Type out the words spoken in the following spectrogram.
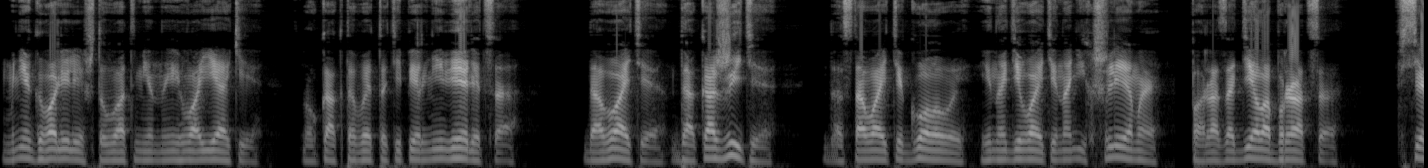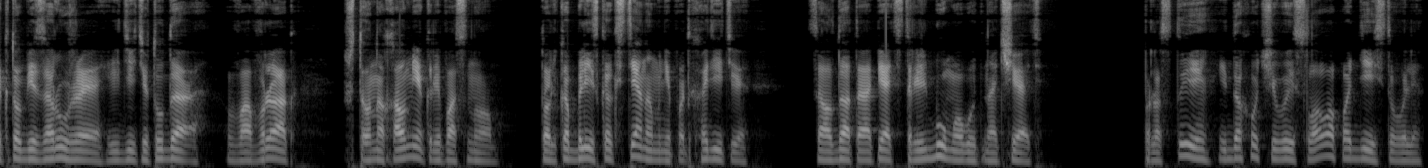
Мне говорили, что вы отменные вояки. Но как-то в это теперь не верится. Давайте, докажите. Доставайте головы и надевайте на них шлемы. Пора за дело браться. Все, кто без оружия, идите туда, во враг, что на холме крепостном. Только близко к стенам не подходите. Солдаты опять стрельбу могут начать. Простые и доходчивые слова подействовали.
